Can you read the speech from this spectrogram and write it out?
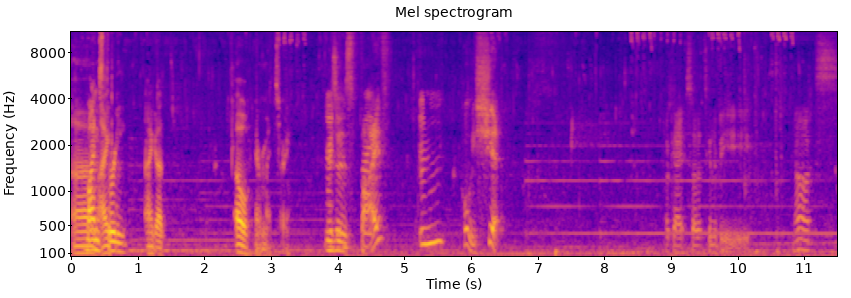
Um, Mine's I, three. I got. Oh, never mind. Sorry. Yours is five? Mm-hmm. Holy shit. Okay, so that's gonna be Nox.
